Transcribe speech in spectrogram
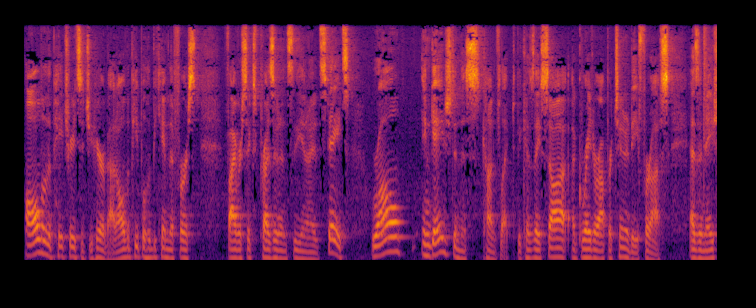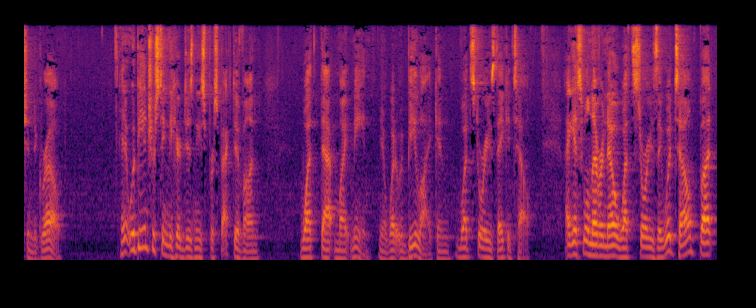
all of the patriots that you hear about, all the people who became the first five or six presidents of the United States, were all engaged in this conflict because they saw a greater opportunity for us as a nation to grow. And it would be interesting to hear Disney's perspective on what that might mean, you know, what it would be like, and what stories they could tell. I guess we'll never know what stories they would tell, but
